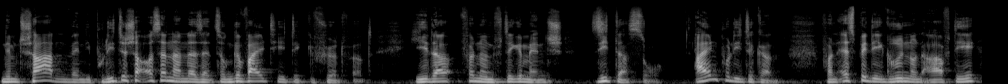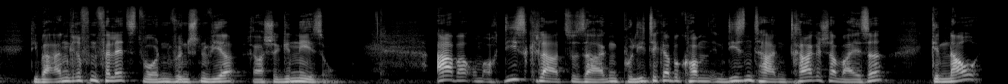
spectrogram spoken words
nimmt Schaden, wenn die politische Auseinandersetzung gewalttätig geführt wird. Jeder vernünftige Mensch sieht das so. Allen Politikern von SPD, Grünen und AfD, die bei Angriffen verletzt wurden, wünschen wir rasche Genesung. Aber um auch dies klar zu sagen, Politiker bekommen in diesen Tagen tragischerweise genau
